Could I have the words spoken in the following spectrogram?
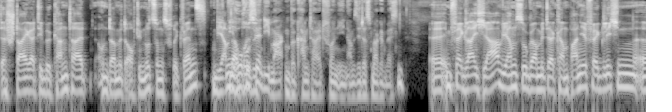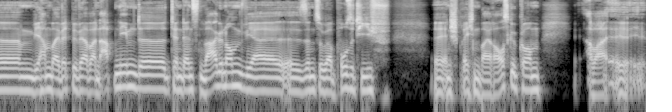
Das steigert die Bekanntheit und damit auch die Nutzungsfrequenz. Wir haben Wie hoch ist denn die Markenbekanntheit von Ihnen? Haben Sie das mal gemessen? Äh, Im Vergleich ja, wir haben es sogar mit der Kampagne verglichen. Ähm, wir haben bei Wettbewerbern abnehmende Tendenzen wahrgenommen. Wir äh, sind sogar positiv äh, entsprechend bei rausgekommen. Aber äh,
